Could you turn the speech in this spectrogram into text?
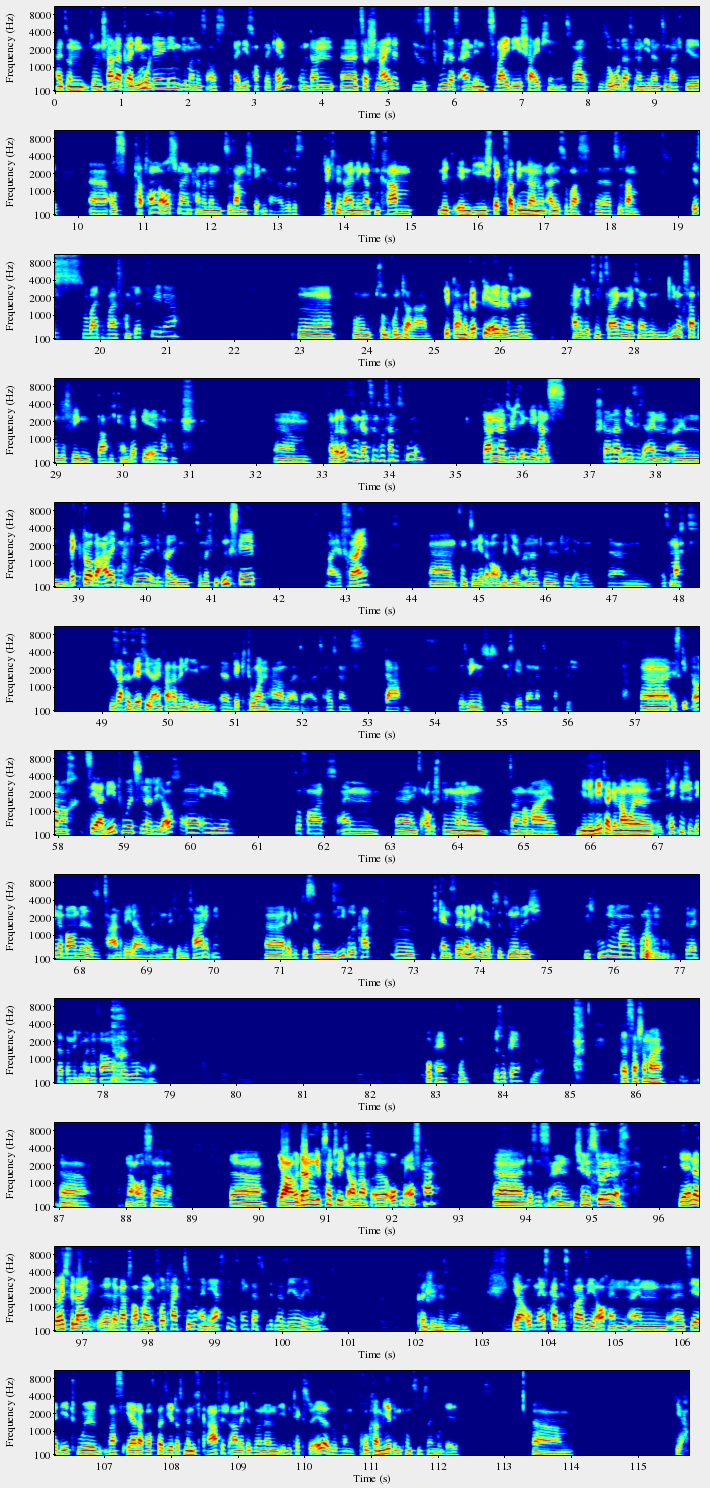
halt so ein, so ein Standard 3D-Modell nehmen, wie man es aus 3D-Software kennt, und dann äh, zerschneidet dieses Tool das einem in 2D-Scheibchen. Und zwar so, dass man die dann zum Beispiel äh, aus Karton ausschneiden kann und dann zusammenstecken kann. Also das rechnet einem den ganzen Kram mit irgendwie Steckverbindern und alles sowas äh, zusammen. Ist, soweit ich weiß, komplett Freeware. Äh, und zum Runterladen. Gibt auch eine WebGL-Version, kann ich jetzt nicht zeigen, weil ich ja so ein Linux habe und deswegen darf ich kein WebGL machen. ähm, aber das ist ein ganz interessantes Tool. Dann natürlich irgendwie ganz standardmäßig ein, ein Vektorbearbeitungstool, in dem Fall eben zum Beispiel Inkscape, weil frei. Ähm, funktioniert aber auch mit jedem anderen Tool natürlich. Also ähm, es macht die Sache sehr viel einfacher, wenn ich eben äh, Vektoren habe, also als Ausgangsdaten. Deswegen ist Inkscape dann ganz praktisch. Äh, es gibt auch noch CAD-Tools, die natürlich auch äh, irgendwie sofort einem äh, ins Auge springen, wenn man, sagen wir mal, millimetergenaue technische Dinge bauen will, also Zahnräder oder irgendwelche Mechaniken. Äh, da gibt es dann LibreCut. Äh, ich kenne es selber nicht, ich habe es jetzt nur durch durch Googlen mal gefunden. Vielleicht hat damit jemand Erfahrung oder so, aber. Okay, und? Ist okay? Das ist doch schon mal äh, eine Aussage. Äh, ja, und dann gibt's natürlich auch noch äh, OpenSCAD. Äh, das ist ein schönes Tool. Das, ihr erinnert euch vielleicht, äh, da gab's auch mal einen Vortrag zu, einen ersten. Ich denke, das wird eine Serie, oder? Könnte eine Serie machen. Ja, OpenSCAD ist quasi auch ein, ein äh, CAD-Tool, was eher darauf basiert, dass man nicht grafisch arbeitet, sondern eben textuell. Also man programmiert im Prinzip sein Modell. Ähm, ja.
